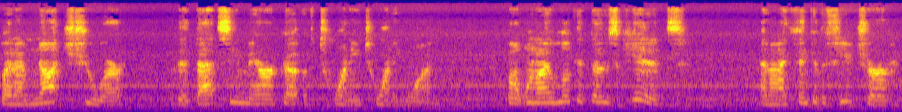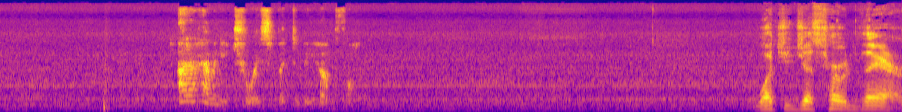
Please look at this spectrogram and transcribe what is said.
But I'm not sure that that's the America of 2021. But when I look at those kids and I think of the future, I don't have any choice but to be hopeful. What you just heard there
